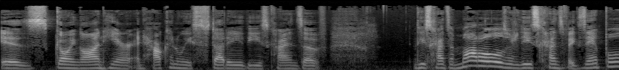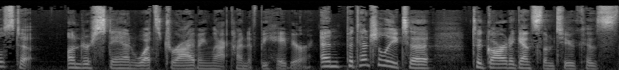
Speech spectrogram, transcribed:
is going on here and how can we study these kinds of these kinds of models or these kinds of examples to understand what's driving that kind of behavior? And potentially to to guard against them too because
